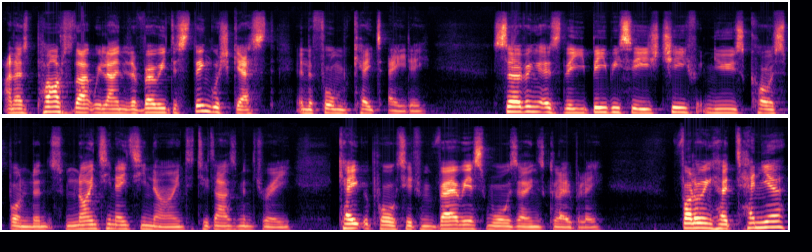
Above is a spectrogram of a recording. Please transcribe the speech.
and as part of that, we landed a very distinguished guest in the form of Kate Adie. Serving as the BBC's chief news correspondent from 1989 to 2003, Kate reported from various war zones globally. Following her tenure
